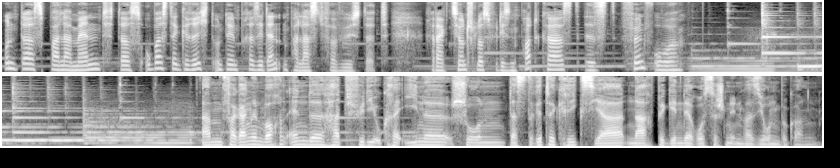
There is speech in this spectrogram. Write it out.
und das Parlament, das oberste Gericht und den Präsidentenpalast verwüstet. Redaktionsschluss für diesen Podcast ist 5 Uhr. Am vergangenen Wochenende hat für die Ukraine schon das dritte Kriegsjahr nach Beginn der russischen Invasion begonnen.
